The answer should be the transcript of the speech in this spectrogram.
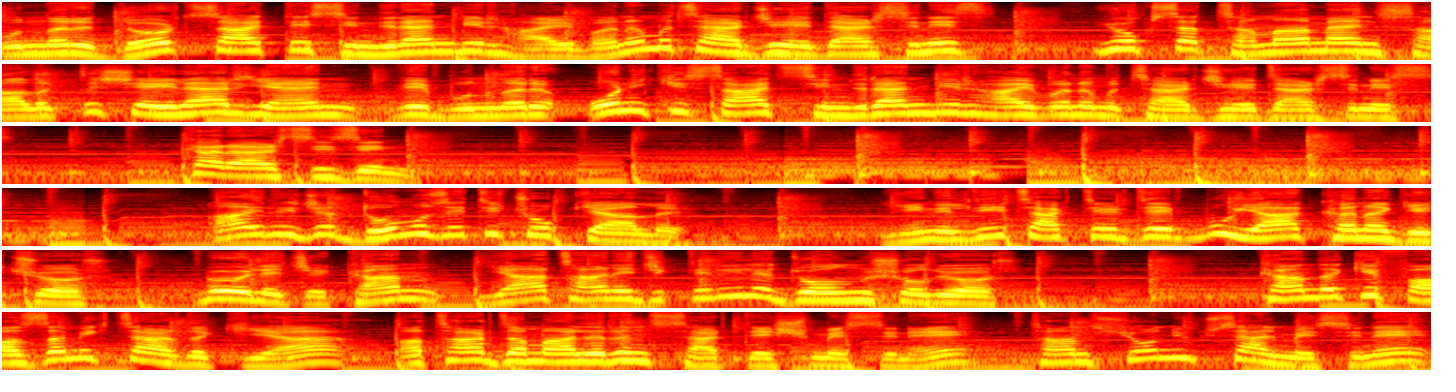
bunları 4 saatte sindiren bir hayvanı mı tercih edersiniz? Yoksa tamamen sağlıklı şeyler yiyen ve bunları 12 saat sindiren bir hayvanı mı tercih edersiniz? Karar sizin. Ayrıca domuz eti çok yağlı. Yenildiği takdirde bu yağ kana geçiyor. Böylece kan yağ tanecikleriyle dolmuş oluyor. Kandaki fazla miktardaki yağ atar damarların sertleşmesine, tansiyon yükselmesine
